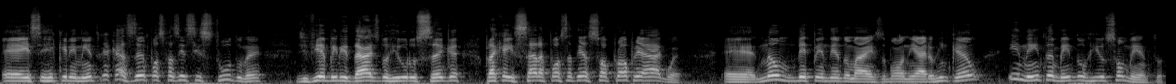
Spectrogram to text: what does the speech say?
é, esse requerimento que a Casan possa fazer esse estudo né, de viabilidade do rio Uruçanga para que a Içara possa ter a sua própria água. É, não dependendo mais do balneário Rincão e nem também do Rio São Bento.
